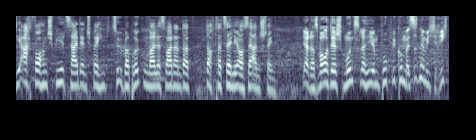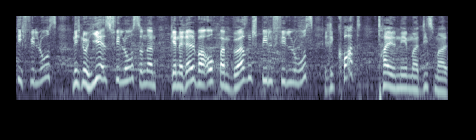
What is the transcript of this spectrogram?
die acht Wochen Spielzeit entsprechend zu überbrücken, weil es war dann doch tatsächlich auch sehr anstrengend. Ja, das war auch der Schmunzler hier im Publikum. Es ist nämlich richtig viel los. Nicht nur hier ist viel los, sondern generell war auch beim Börsenspiel viel los. Rekordteilnehmer diesmal.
